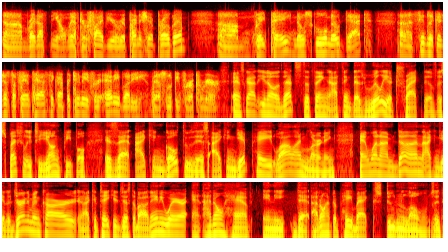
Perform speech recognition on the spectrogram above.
um, right off you know after a five year apprenticeship program. Um, great pay, no school, no debt. Uh, it seems like a, just a fantastic opportunity for anybody that's looking for a career. And Scott, you know that's the thing I think that's really attractive, especially to young people, is that I can go through this, I can get paid while I'm learning, and when I'm done, I can get a journeyman card, and I can take it just about anywhere, and I don't have any debt. I don't have to pay back student loans. And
